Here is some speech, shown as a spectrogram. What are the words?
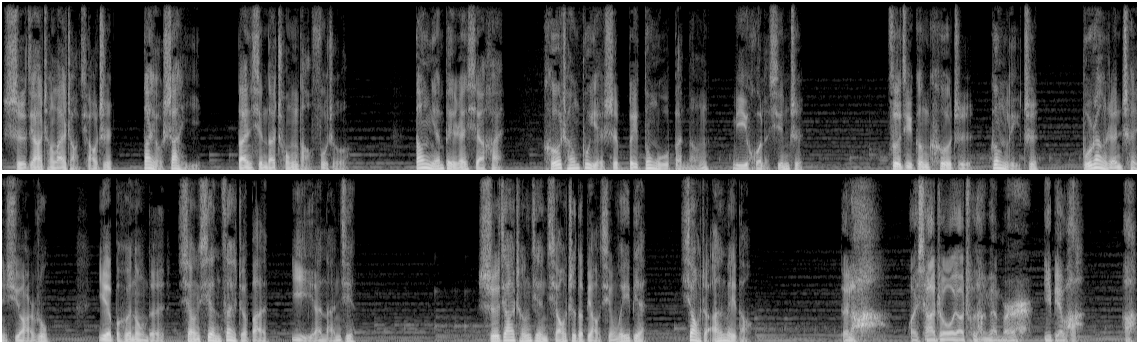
史嘉诚来找乔治，带有善意，担心他重蹈覆辙。当年被人陷害，何尝不也是被动物本能迷惑了心智？自己更克制、更理智，不让人趁虚而入，也不会弄得像现在这般一言难尽。史嘉诚见乔治的表情微变，笑着安慰道：“对了，我下周要出趟远门，你别怕，啊，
